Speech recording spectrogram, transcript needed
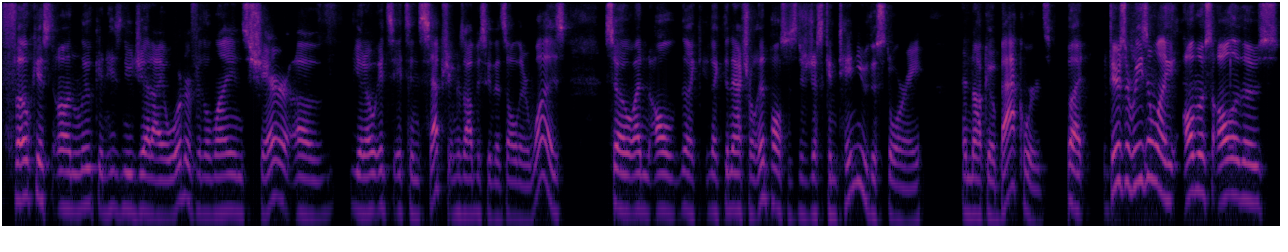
focused on Luke and his new Jedi Order for the lion's share of, you know, its its inception because obviously that's all there was. So and all like like the natural impulse is to just continue the story and not go backwards. But there's a reason why almost all of those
